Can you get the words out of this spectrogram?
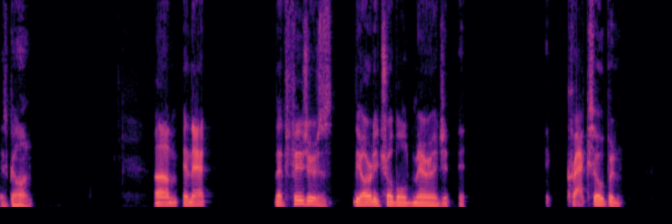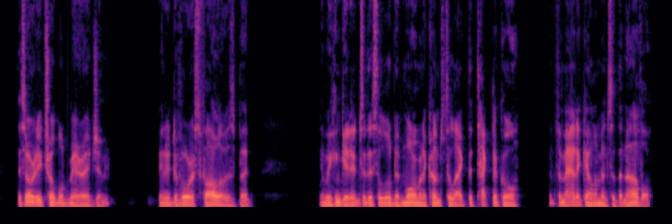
is gone. Um and that that fissures the already troubled marriage. It, it, it cracks open this already troubled marriage and and a divorce follows but and we can get into this a little bit more when it comes to like the technical and thematic elements of the novel.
